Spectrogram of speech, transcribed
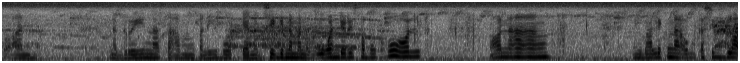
kuan nagreen na sa among palibot. Kaya nagsige naman og uwan diri sa Bohol. O nang balik na og kasigla.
